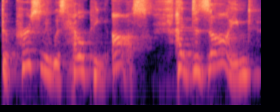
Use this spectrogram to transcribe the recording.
the person who was helping us had designed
